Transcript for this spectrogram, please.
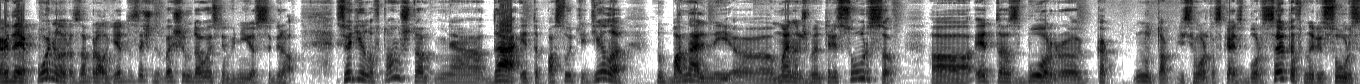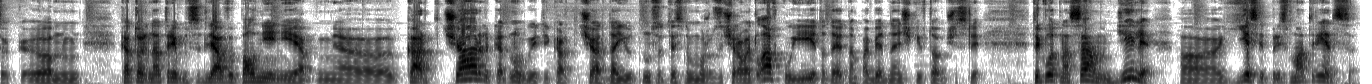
когда я понял, разобрал, я достаточно с большим удовольствием в нее сыграл. Все дело в том, что э, да, это по сути дела ну, банальный э, менеджмент ресурсов, э, это сбор, э, как ну так, если можно сказать, сбор сетов на ресурсы, э, которые нам требуются для выполнения э, карт чар, ну, эти карты чар дают, ну, соответственно, мы можем зачаровать лавку, и это дает нам победные очки в том числе. Так вот, на самом деле, э, если присмотреться,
